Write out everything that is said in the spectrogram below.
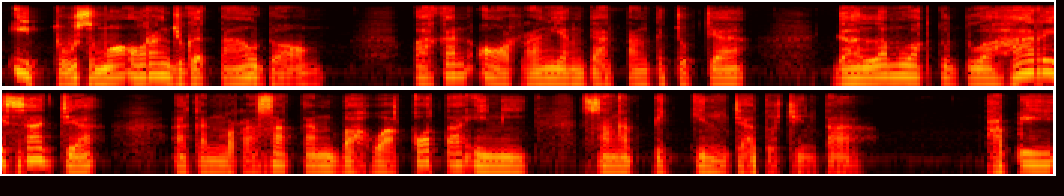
Itu semua orang juga tahu dong. Bahkan orang yang datang ke Jogja dalam waktu dua hari saja akan merasakan bahwa kota ini sangat bikin jatuh cinta. Tapi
